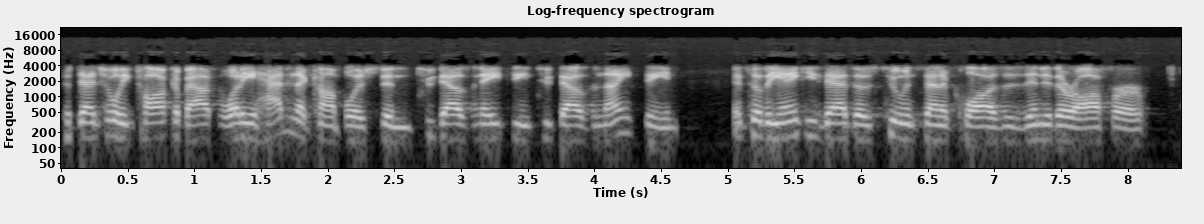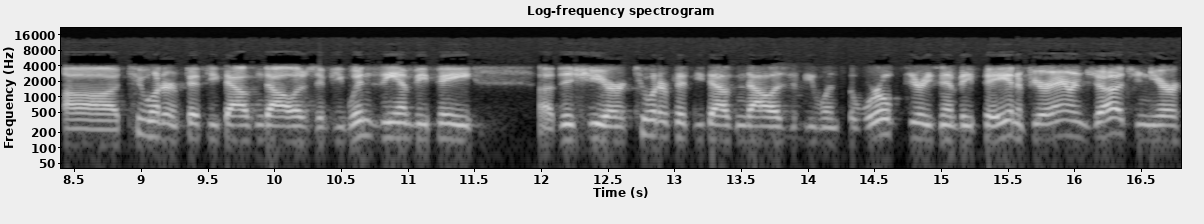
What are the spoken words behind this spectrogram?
potentially talk about what he hadn't accomplished in 2018, 2019. And so the Yankees add those two incentive clauses into their offer. Uh, $250,000 if he wins the MVP uh, this year, $250,000 if he wins the World Series MVP. And if you're Aaron Judge and you're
